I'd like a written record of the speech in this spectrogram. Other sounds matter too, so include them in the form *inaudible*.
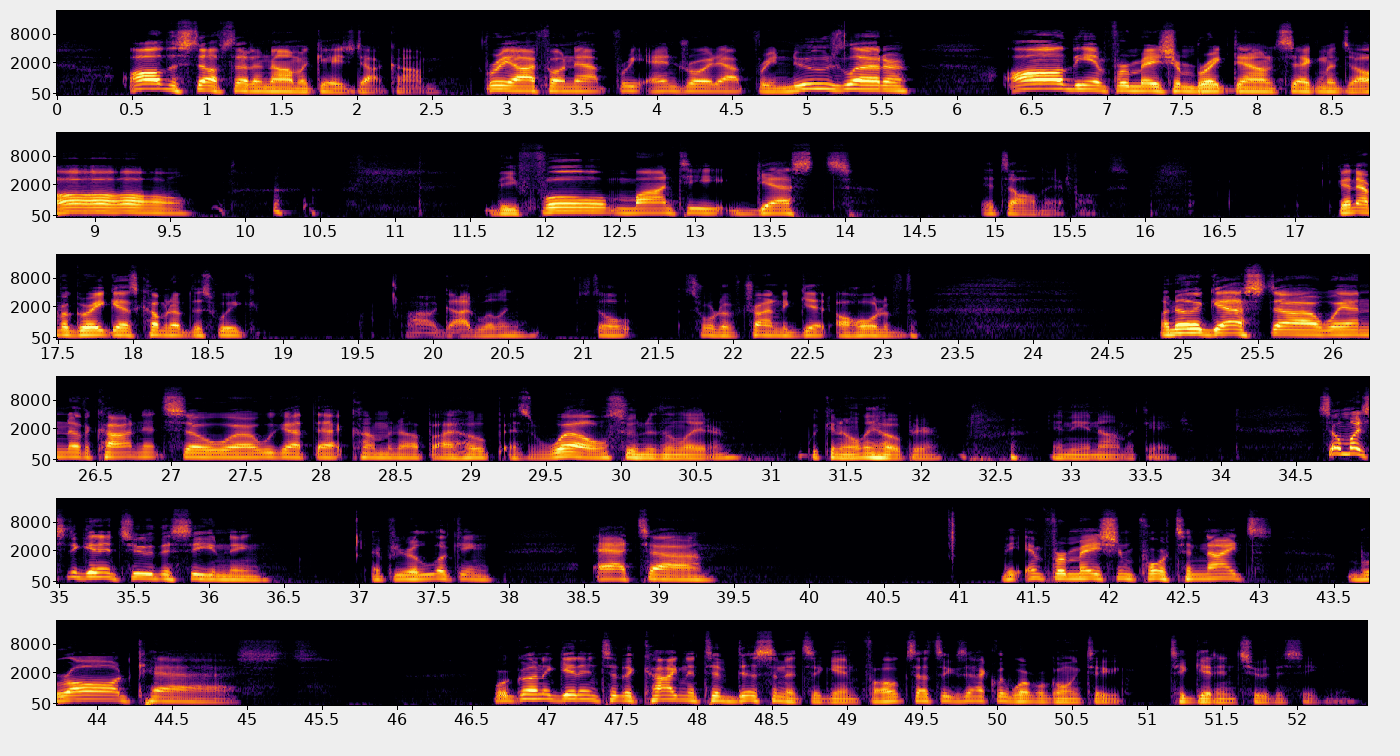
All the stuff's at anomicage.com. Free iPhone app, free Android app, free newsletter, all the information breakdown segments, all *laughs* the full Monty guests. It's all there, folks. Gonna have a great guest coming up this week. Uh, God willing, still sort of trying to get a hold of the, another guest uh, way on another continent. So uh, we got that coming up, I hope, as well, sooner than later. We can only hope here *laughs* in the anomic age. So much to get into this evening. If you're looking at uh, the information for tonight's broadcast, we're going to get into the cognitive dissonance again, folks. That's exactly what we're going to to get into this evening.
